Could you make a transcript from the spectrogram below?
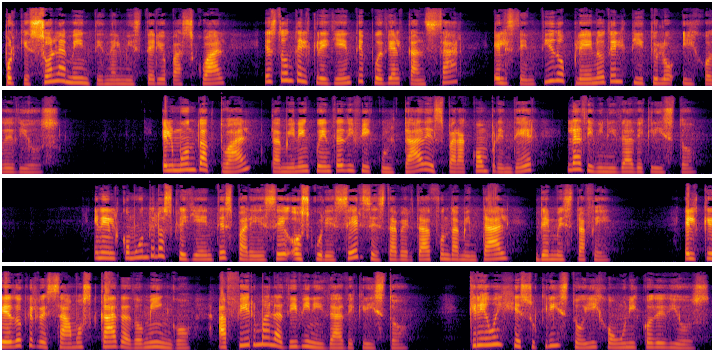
porque solamente en el misterio pascual es donde el creyente puede alcanzar el sentido pleno del título Hijo de Dios. El mundo actual también encuentra dificultades para comprender la divinidad de Cristo. En el común de los creyentes parece oscurecerse esta verdad fundamental de nuestra fe. El credo que rezamos cada domingo afirma la divinidad de Cristo. Creo en Jesucristo, Hijo único de Dios,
